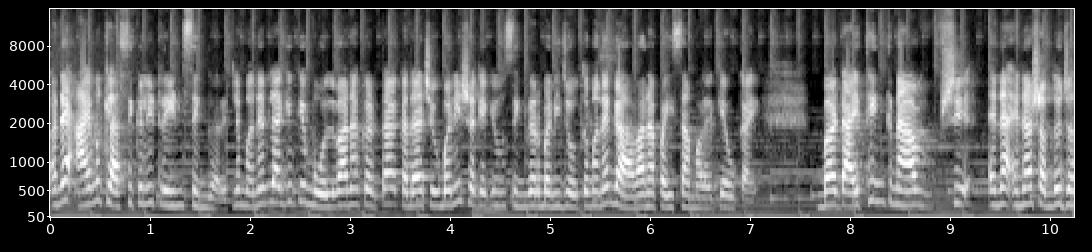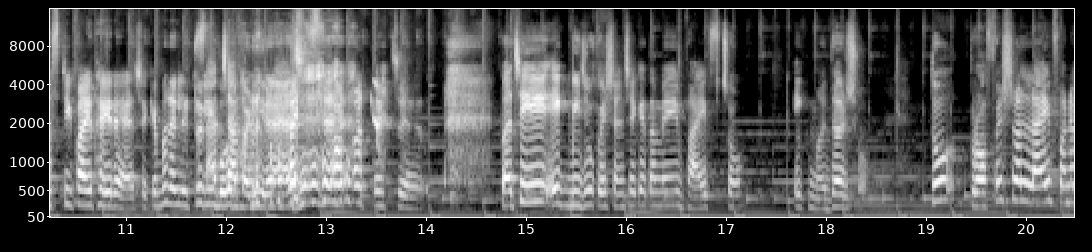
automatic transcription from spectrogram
અને I am a classically trained singer એટલે મને એમ લાગ્યું કે બોલવાના કરતાં કદાચ એવું બની શકે કે હું સિંગર બની જાઉં તો મને ગાવાના પૈસા મળે કે એવું કાંઈ. બટ આઈ થિંક ના એના એના શબ્દો જસ્ટિફાય થઈ રહ્યા છે કે મને લિટરલી બહુ પડી રહ્યા છે. છે. પછી એક બીજું ક્વેશ્ચન છે કે તમે વાઇફ છો એક મધર છો. તો પ્રોફેશનલ લાઈફ અને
